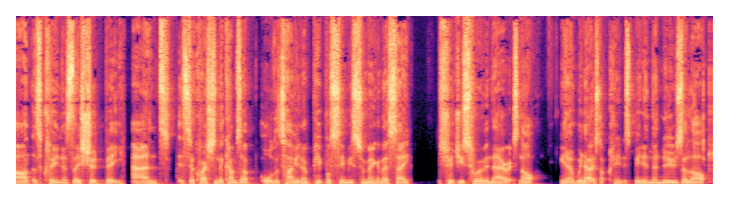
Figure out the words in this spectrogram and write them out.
aren't as clean as they should be, and it's a question that comes up all the time. You know, people see me swimming and they say, "Should you swim in there?" It's not. You know, we know it's not clean. It's been in the news a lot.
